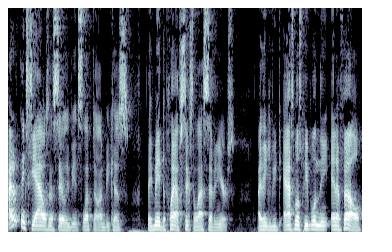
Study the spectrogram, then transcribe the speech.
I don't think Seattle's necessarily being slept on because they've made the playoffs six of the last seven years. I think if you ask most people in the NFL,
